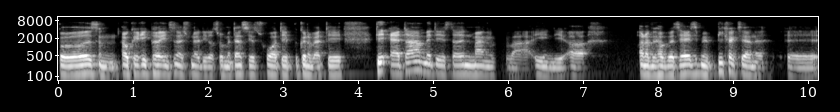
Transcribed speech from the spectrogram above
både sådan, okay, ikke på international litteratur, men dansk, jeg tror, det begynder at være, det, det er der, men det er stadig en mangelvare egentlig, og, og når vi hopper tilbage til med bikaraktererne, øh,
